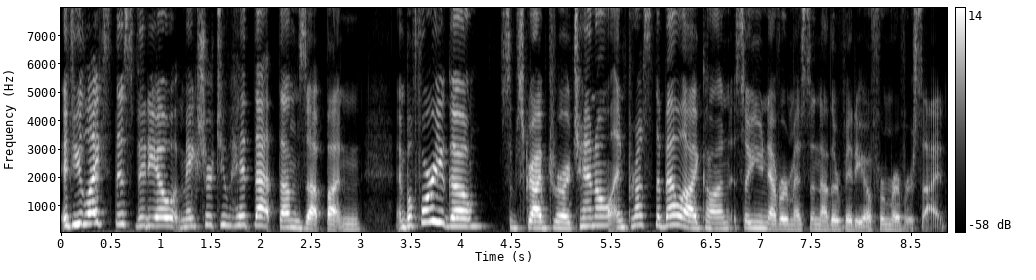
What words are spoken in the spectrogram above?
If you liked this video, make sure to hit that thumbs up button. And before you go, subscribe to our channel and press the bell icon so you never miss another video from Riverside.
